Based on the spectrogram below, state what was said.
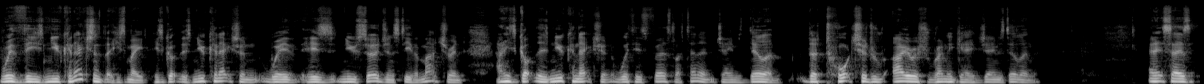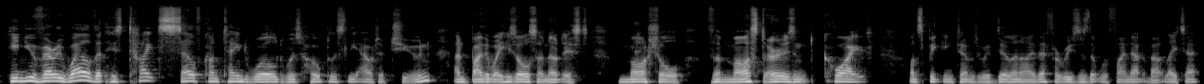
with these new connections that he's made. He's got this new connection with his new surgeon, Stephen Maturin, and he's got this new connection with his first lieutenant, James Dillon, the tortured Irish renegade, James Dillon. And it says, he knew very well that his tight, self contained world was hopelessly out of tune. And by the way, he's also noticed Marshall the Master isn't quite on speaking terms with Dillon either, for reasons that we'll find out about later.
